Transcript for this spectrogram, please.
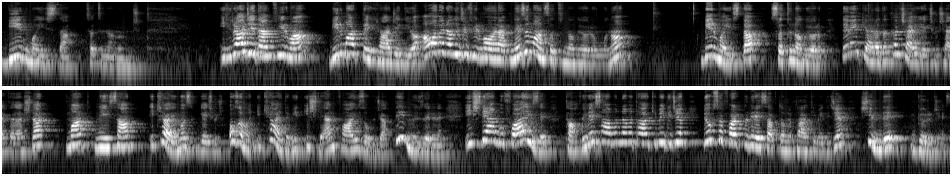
1 Mayıs'ta satın alınmış. İhraç eden firma 1 Mart'ta ihraç ediyor ama ben alıcı firma olarak ne zaman satın alıyorum bunu? 1 Mayıs'ta satın alıyorum. Demek ki arada kaç ay geçmiş arkadaşlar? Mart, Nisan 2 ayımız geçmiş. O zaman 2 ayda bir işleyen faiz olacak değil mi üzerine? İşleyen bu faizi tahvil hesabında mı takip edeceğim yoksa farklı bir hesapta mı takip edeceğim? Şimdi göreceğiz.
